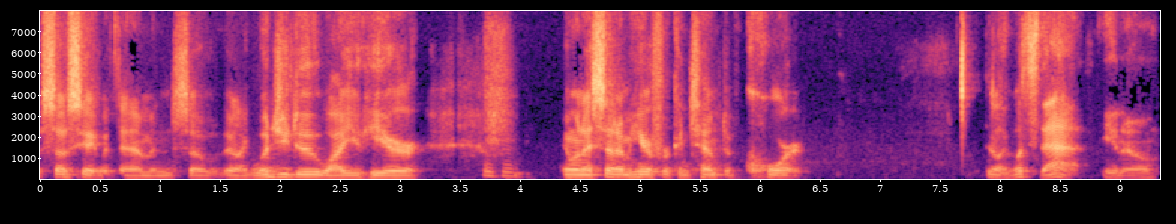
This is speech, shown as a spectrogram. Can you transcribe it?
associate with them and so they're like what'd you do why are you here mm-hmm. and when i said i'm here for contempt of court they're like what's that you know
